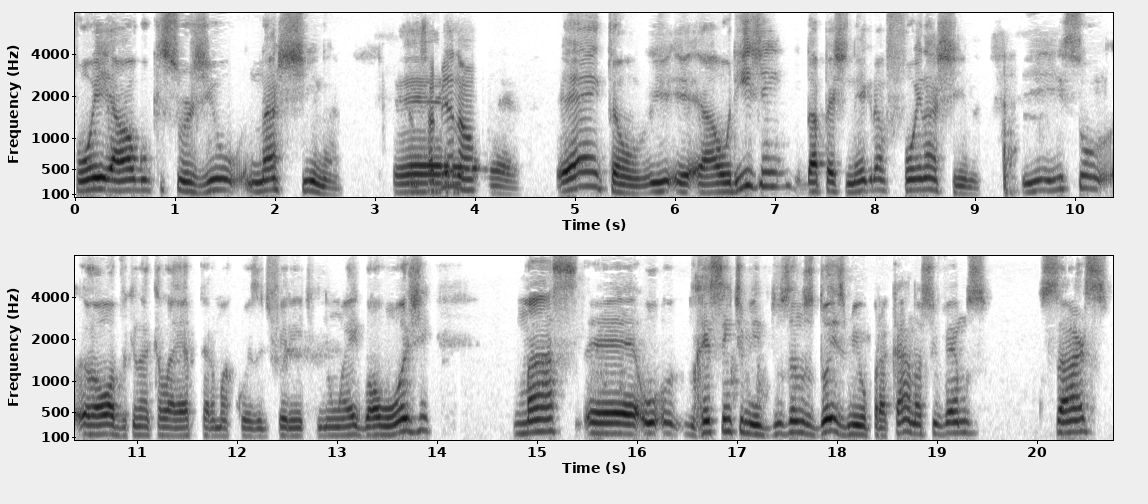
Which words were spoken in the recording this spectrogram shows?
Foi algo que surgiu na China. Eu não sabia, não. É, é, então, a origem da peste negra foi na China. E isso, é óbvio que naquela época era uma coisa diferente, não é igual hoje, mas é, o, recentemente, dos anos 2000 para cá, nós tivemos SARS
